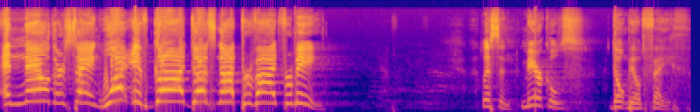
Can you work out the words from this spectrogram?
And now they're saying, What if God does not provide for me? Listen, miracles don't build faith,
